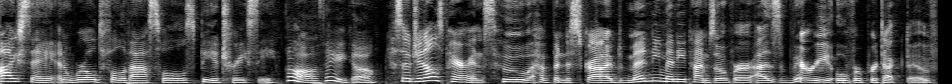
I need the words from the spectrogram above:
I say, in a world full of assholes, be a Tracy. Oh, there you go. So, Jenelle's parents, who have been described many, many times over as very overprotective,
